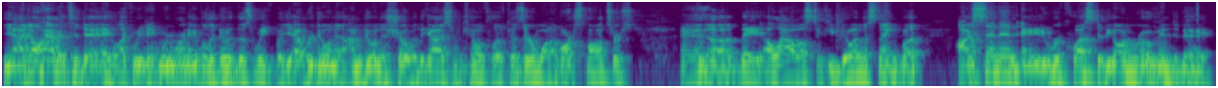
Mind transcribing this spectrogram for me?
Yeah, I don't have it today. Like we didn't, we weren't able to do it this week. But yeah, we're doing it. I'm doing a show with the guys from Killcliff because they're one of our sponsors, and uh, they allow us to keep doing this thing. But I sent in a request to be on Rogan today,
